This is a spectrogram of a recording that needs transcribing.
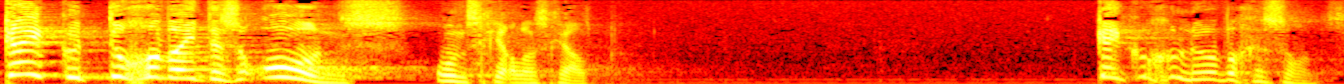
"Kyk hoe toegewyd is ons. Ons gee al ons geld." Kyk hoe gelowig is ons.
